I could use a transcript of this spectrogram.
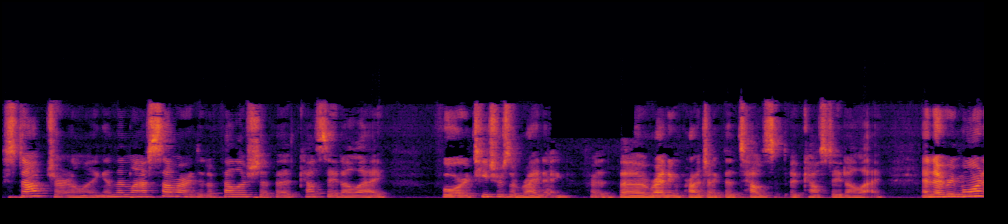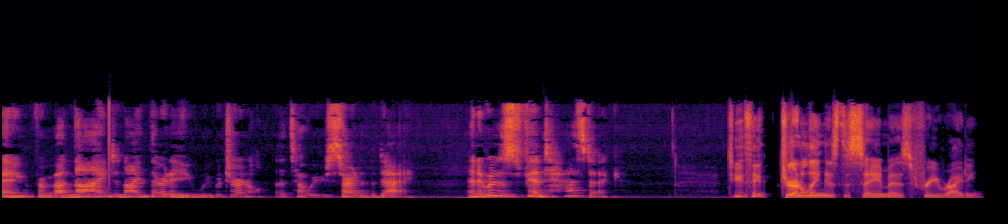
stopped journaling. And then last summer, I did a fellowship at Cal State LA for teachers of writing, for the writing project that's housed at Cal State LA. And every morning from about 9 to 9.30, we would journal. That's how we started the day. And it was fantastic. Do you think journaling is the same as free writing?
